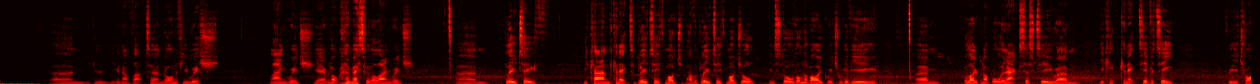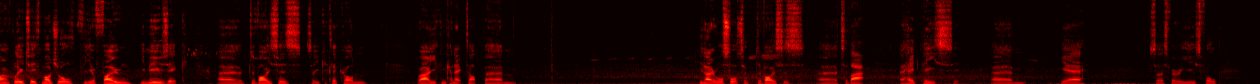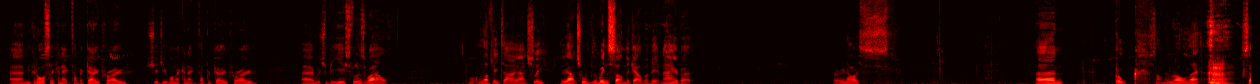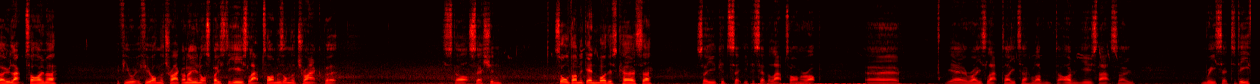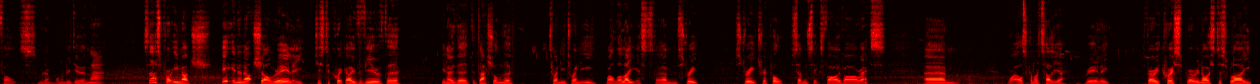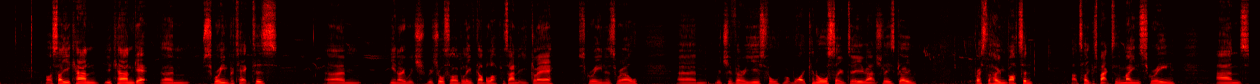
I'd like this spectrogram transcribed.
Um, you can you can have that turned on if you wish. Language, yeah, we're not going to mess with the language. Um, Bluetooth, you can connect to Bluetooth module, have a Bluetooth module installed on the bike, which will give you, um, will open up all the access to um, your connectivity for your Triumph Bluetooth module, for your phone, your music, uh, devices. So you can click on, well, you can connect up, um, you know, all sorts of devices uh, to that, a headpiece, um, yeah, so that's very useful. Um, you can also connect up a GoPro, should you want to connect up a GoPro, uh, which would be useful as well. What a lovely day actually. The actual, the wind's starting to get up a bit now, but very nice. Um, oh, starting to roll there. so lap timer, if you if you're on the track, I know you're not supposed to use lap timers on the track, but start session. It's all done again by this cursor, so you could set you could set the lap timer up. Uh, yeah, erase lap data. Well, I haven't I haven't used that, so reset to defaults. We don't want to be doing that. So that's pretty much it in a nutshell, really. Just a quick overview of the, you know, the, the dash on the 2020, well, the latest um, Street Street Triple 765 RS. Um, what else can I tell you? Really, it's very crisp, very nice display. Like I say, you can you can get um, screen protectors, um, you know, which which also I believe double up as anti-glare screen as well um, which are very useful. But what I can also do actually is go press the home button. That'll take us back to the main screen. And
